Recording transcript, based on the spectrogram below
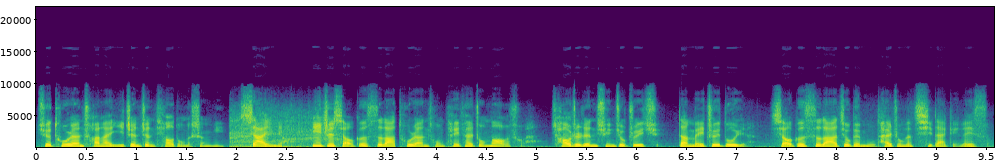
却突然传来一阵阵跳动的声音。下一秒，一只小哥斯拉突然从胚胎中冒了出来，朝着人群就追去。但没追多远，小哥斯拉就被母胎中的脐带给勒死了。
